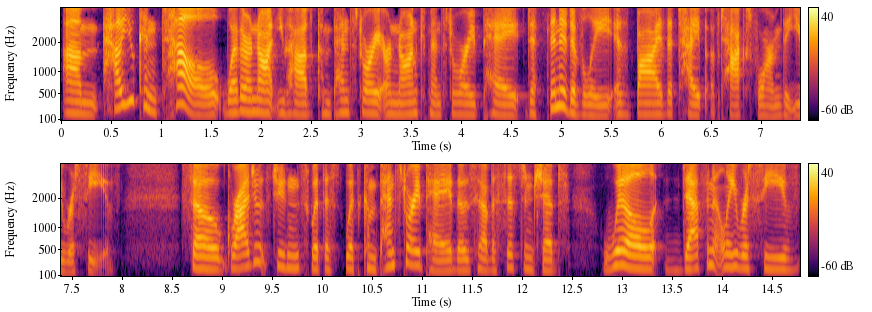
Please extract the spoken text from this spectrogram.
Um, how you can tell whether or not you have compensatory or non compensatory pay definitively is by the type of tax form that you receive. So, graduate students with with compensatory pay, those who have assistantships, will definitely receive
